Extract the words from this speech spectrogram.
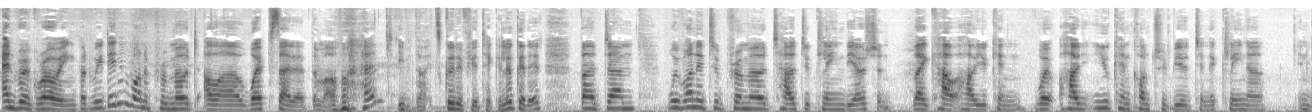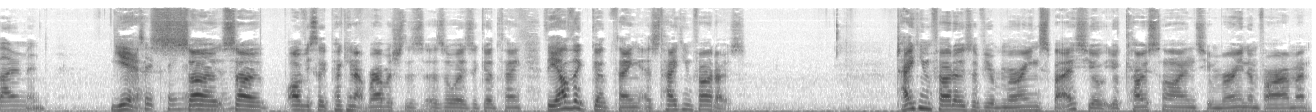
And we're growing, but we didn't want to promote our website at the moment, even though it's good if you take a look at it. But um, we wanted to promote how to clean the ocean, like how, how you can how you can contribute in a cleaner environment. Yes. to clean it, So so obviously picking up rubbish is, is always a good thing. The other good thing is taking photos. Taking photos of your marine space, your your coastlines, your marine environment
